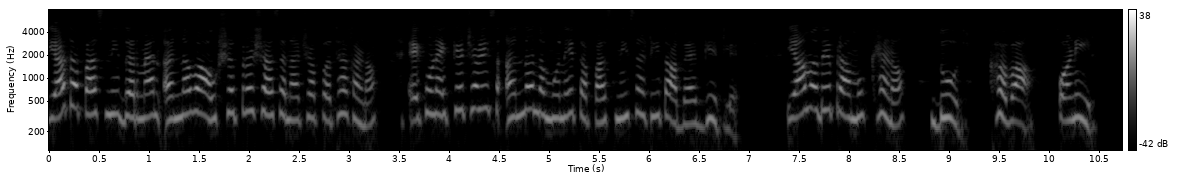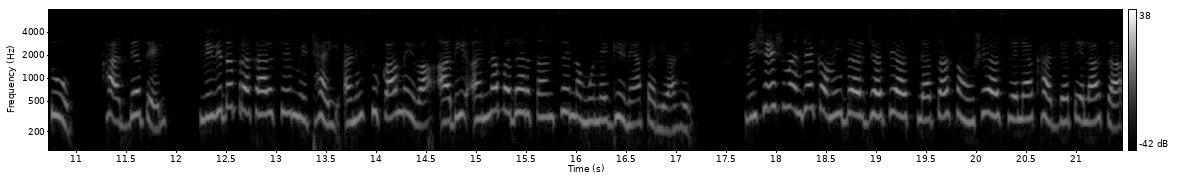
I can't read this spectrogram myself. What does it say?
या तपासणी दरम्यान अन्न व औषध प्रशासनाच्या पथकानं एकूण एक्केचाळीस अन्न नमुने तपासणीसाठी ताब्यात घेतले. यामध्ये प्रामुख्यानं दूध खवा पनीर तूप खाद्यतेल विविध प्रकारचे मिठाई आणि सुकामेवा आदी अन्नपदार्थांचे नमुने घेण्यात आले आहेत. विशेष म्हणजे कमी दर्जाचे असल्याचा संशय असलेल्या खाद्यतेलाचा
